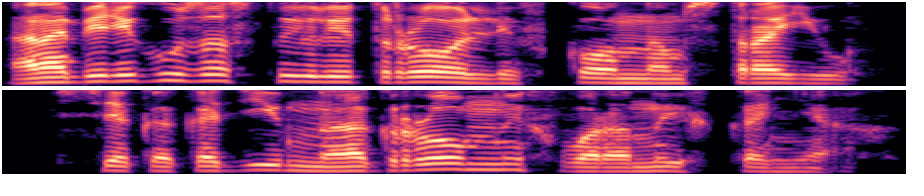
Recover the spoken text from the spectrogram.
а на берегу застыли тролли в конном строю, все как один на огромных вороных конях.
